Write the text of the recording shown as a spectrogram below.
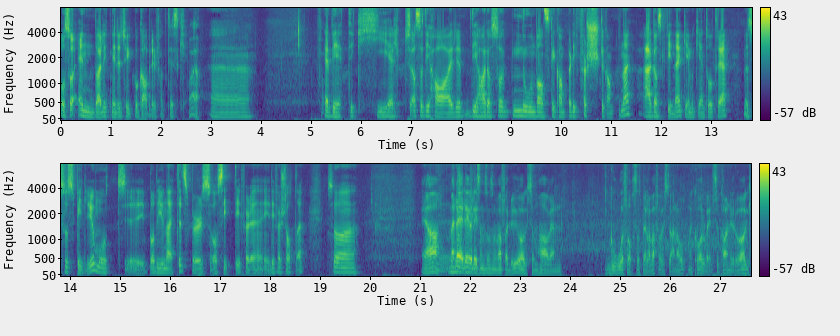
Og så enda litt mindre trygg på Gabriel, faktisk. Oh, ja. Eh, jeg vet ikke helt Altså, de har, de har også noen vanskelige kamper. De første kampene er ganske fine. Game of 1, 2, 3. Men så spiller de jo mot eh, både United, Spurs og City i de første åtte. Så Ja, men det, det er jo liksom sånn som i hvert fall du òg, som har en gode forsvarsspiller. I hvert fall hvis du ender opp med Colville, så kan jo du òg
